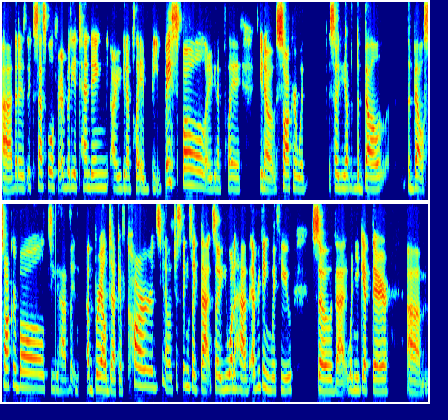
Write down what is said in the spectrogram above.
uh, that is accessible for everybody attending? Are you going to play beep baseball? Are you going to play, you know, soccer with? So you have the bell, the bell soccer ball. Do you have a, braille deck of cards? You know, just things like that. So you want to have everything with you, so that when you get there, um,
